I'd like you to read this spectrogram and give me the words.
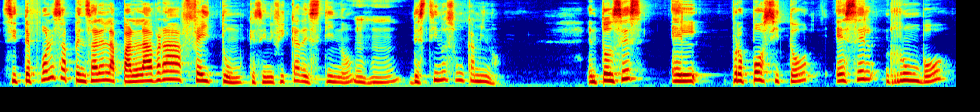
Si te pones a pensar en la palabra feitum, que significa destino, destino es un camino. Entonces, el propósito es el rumbo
